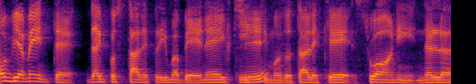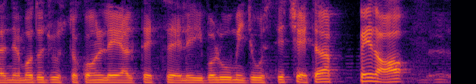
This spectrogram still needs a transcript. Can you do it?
Ovviamente da impostare prima bene il kit Sì. in modo tale che suoni nel, nel modo giusto con le altezze, i volumi giusti, eccetera. Però eh,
